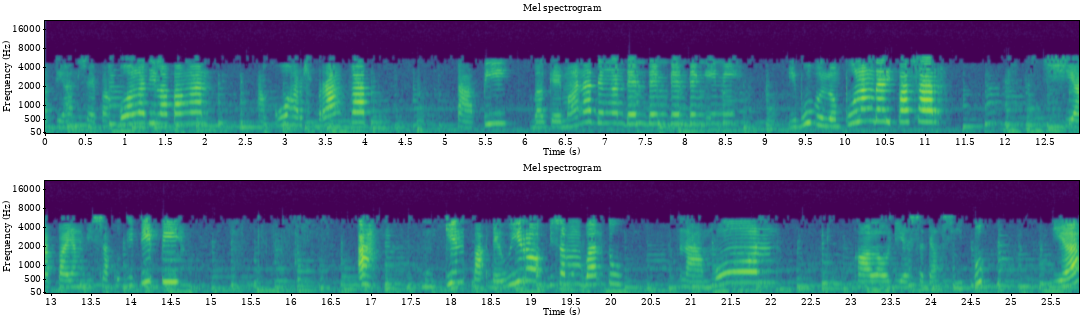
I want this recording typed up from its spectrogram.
latihan sepak bola di lapangan. Aku harus berangkat. Tapi bagaimana dengan dendeng-dendeng ini? Ibu belum pulang dari pasar. Siapa yang bisa kutitipi? Ah, mungkin Pak Dewiro bisa membantu. Namun, kalau dia sedang sibuk, dia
